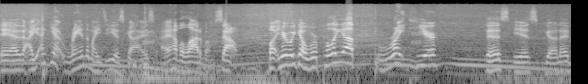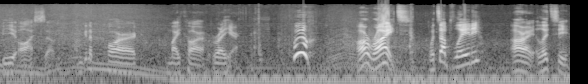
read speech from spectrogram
and I, I get random ideas, guys. I have a lot of them. So, but here we go. We're pulling up right here. This is gonna be awesome. I'm gonna park my car right here. Whew! All right. What's up, lady? All right, let's see.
